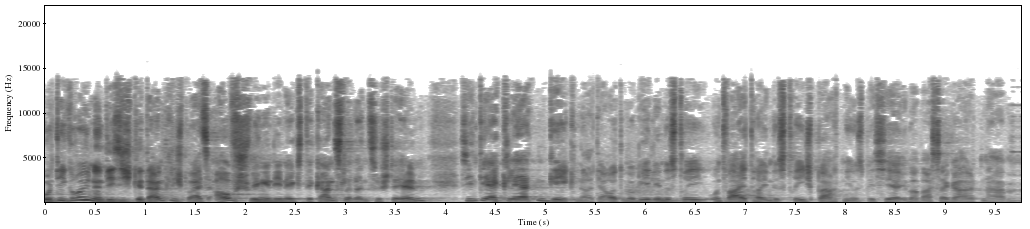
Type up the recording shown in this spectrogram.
Und die Grünen, die sich gedanklich bereits aufschwingen, die nächste Kanzlerin zu stellen, sind die erklärten Gegner der Automobilindustrie und weiterer Industriesparten, die uns bisher über Wasser gehalten haben.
